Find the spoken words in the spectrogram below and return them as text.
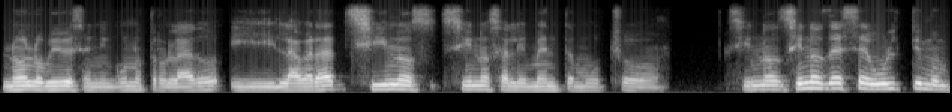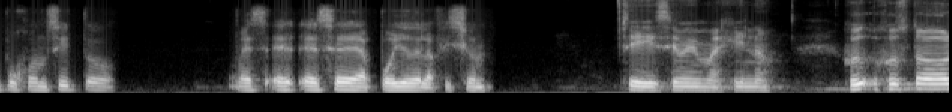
no lo vives en ningún otro lado y la verdad sí nos, sí nos alimenta mucho, sí nos, sí nos da ese último empujoncito, ese, ese apoyo de la afición. Sí, sí me imagino justo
